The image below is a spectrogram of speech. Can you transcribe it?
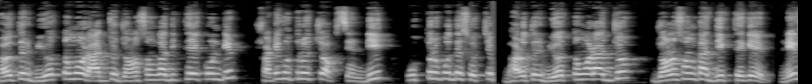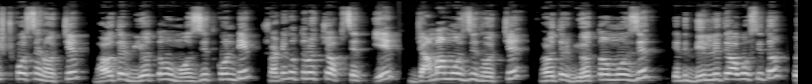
ভারতের বৃহত্তম রাজ্য জনসংখ্যার দিক থেকে কোনটি? সঠিক উত্তর হচ্ছে অপশন ডি উত্তরপ্রদেশ হচ্ছে ভারতের বৃহত্তম রাজ্য। জনসংখ্যার দিক থেকে নেক্সট কোশ্চেন হচ্ছে ভারতের বৃহত্তম মসজিদ কোনটি? সঠিক উত্তর হচ্ছে অপশন এ জামা মসজিদ হচ্ছে ভারতের বৃহত্তম মসজিদ, যেটি দিল্লিতে অবস্থিত। তো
